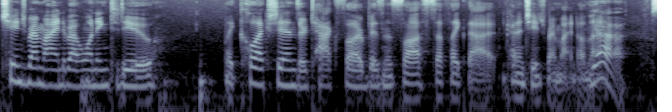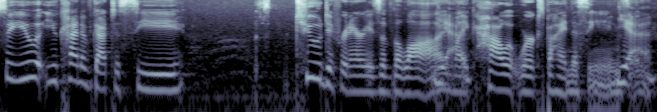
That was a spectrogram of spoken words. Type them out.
change my mind about wanting to do like collections or tax law or business law stuff like that. Kind of changed my mind on that. Yeah. So you you kind of got to see two different areas of the law and like how it works behind the scenes. Yeah. And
